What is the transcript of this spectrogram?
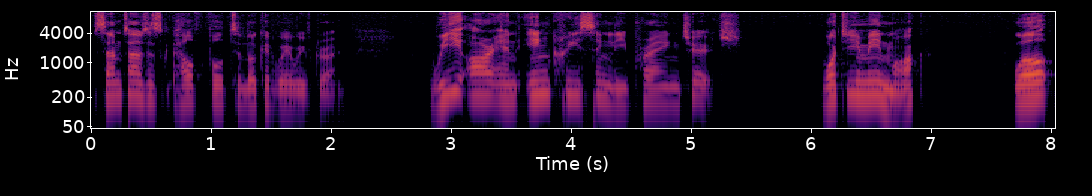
sometimes it's helpful to look at where we've grown. We are an increasingly praying church. What do you mean, Mark? Well,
